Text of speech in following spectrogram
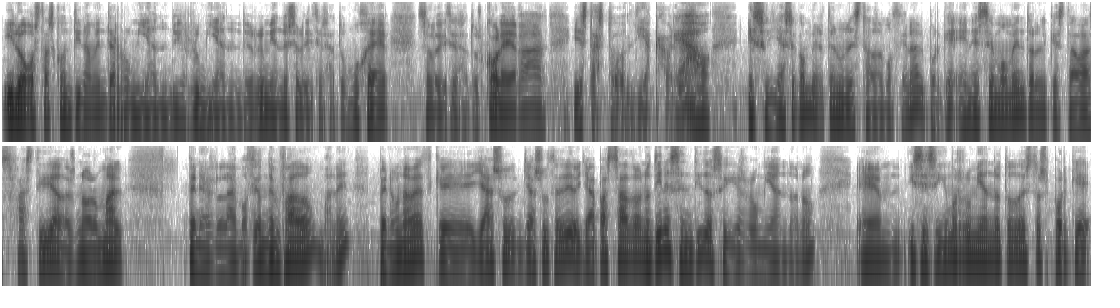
Y luego estás continuamente rumiando y rumiando y rumiando y se lo dices a tu mujer, se lo dices a tus colegas y estás todo el día cabreado. Eso ya se convierte en un estado emocional porque en ese momento en el que estabas fastidiado es normal tener la emoción de enfado, ¿vale? Pero una vez que ya, ha sucedido, ya ha pasado, no tiene sentido seguir rumiando, ¿no? Em, y si seguimos rumiando todo esto es porque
